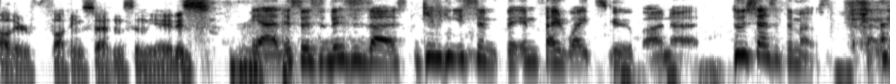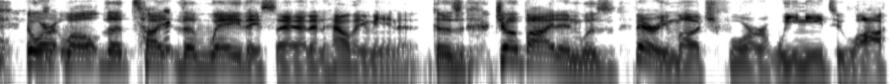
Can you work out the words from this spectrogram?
other fucking sentence in the 80s. Yeah, this is this is us giving you some the inside white scoop on uh Who says it the most? or well the type the way they say it and how they mean it because joe biden was very much for we need to lock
